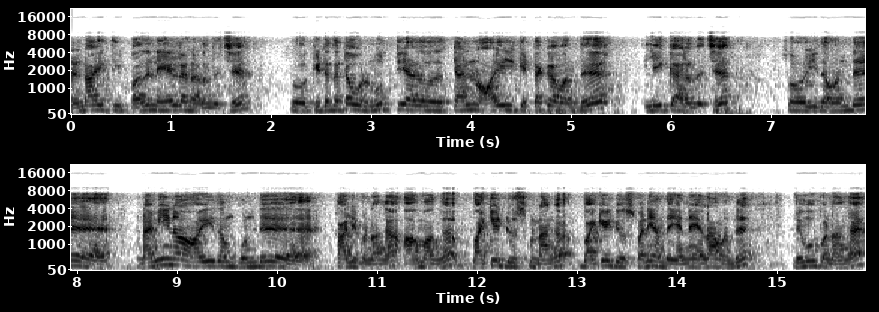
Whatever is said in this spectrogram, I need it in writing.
ரெண்டாயிரத்தி பதினேழில் நடந்துச்சு. ஸோ கிட்டத்தட்ட ஒரு நூற்றி அறுபது டன் ஆயில் கிட்டக்க வந்து லீக்காக இருந்துச்சு. ஸோ இதை வந்து நவீன ஆயுதம் கொண்டு காலி பண்ணாங்க. ஆமாங்க பக்கெட் யூஸ் பண்ணாங்க. பக்கெட் யூஸ் பண்ணி அந்த எண்ணெயெல்லாம் வந்து ரிமூவ் பண்ணாங்க.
